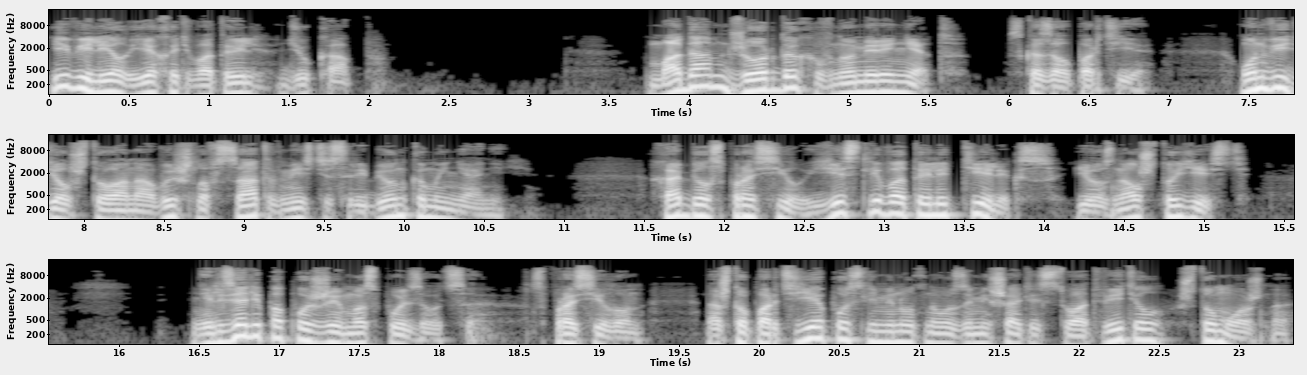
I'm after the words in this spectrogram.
и велел ехать в отель «Дюкап». «Мадам Джордах в номере нет», — сказал портье. Он видел, что она вышла в сад вместе с ребенком и няней. Хаббел спросил, есть ли в отеле телекс, и узнал, что есть. «Нельзя ли попозже им воспользоваться?» — спросил он, на что портье после минутного замешательства ответил, что можно.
